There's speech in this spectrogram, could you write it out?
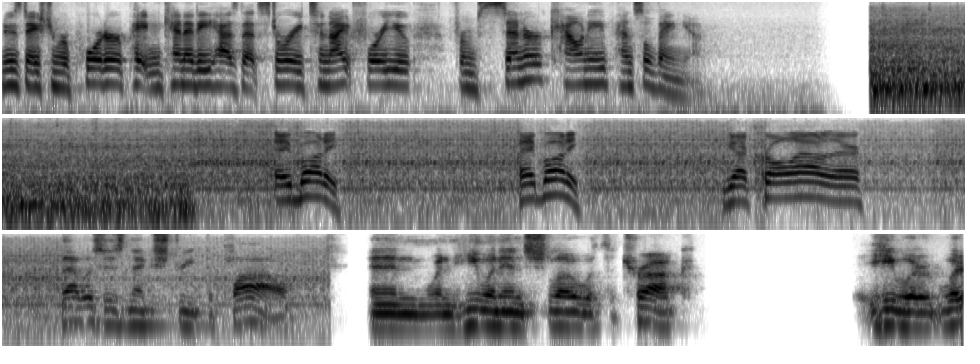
News Nation reporter Peyton Kennedy has that story tonight for you from Centre County, Pennsylvania. Hey, buddy. Hey, buddy. You got to crawl out of there. That was his next street to plow. And when he went in slow with the truck, he would, would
